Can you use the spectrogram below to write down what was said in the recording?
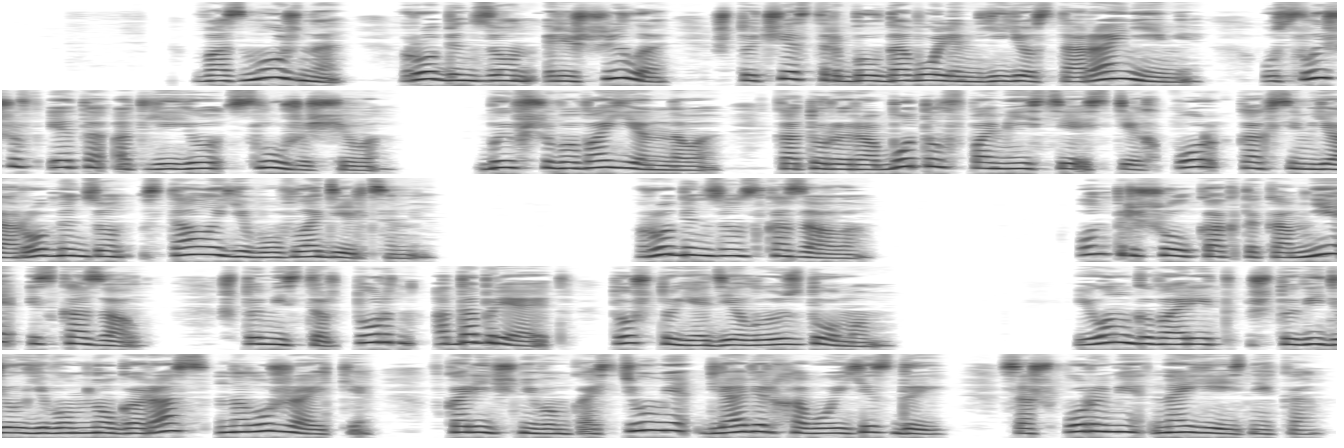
Возможно, Робинзон решила, что Честер был доволен ее стараниями, услышав это от ее служащего, бывшего военного, который работал в поместье с тех пор, как семья Робинзон стала его владельцами. Робинзон сказала, «Он пришел как-то ко мне и сказал, что мистер Торн одобряет то, что я делаю с домом и он говорит, что видел его много раз на лужайке в коричневом костюме для верховой езды со шпорами наездника.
